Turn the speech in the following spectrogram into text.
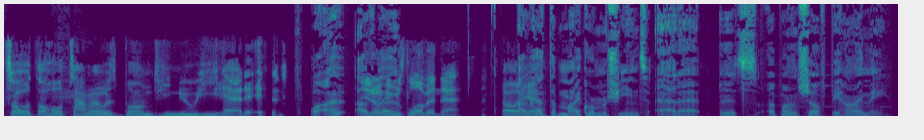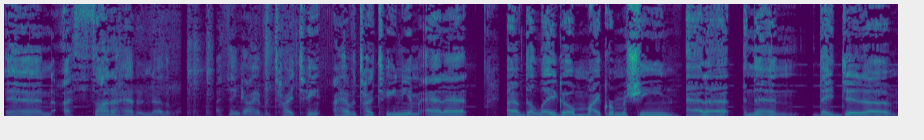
So the whole time I was bummed, he knew he had it. well, I, I've You know got, he was loving that. oh I've yeah. got the micro machines AT-AT, and it's up on the shelf behind me. And I thought I had another one. I think I have a titan. I have a titanium AT-AT. I have the Lego micro machine AT-AT, and then they did a.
